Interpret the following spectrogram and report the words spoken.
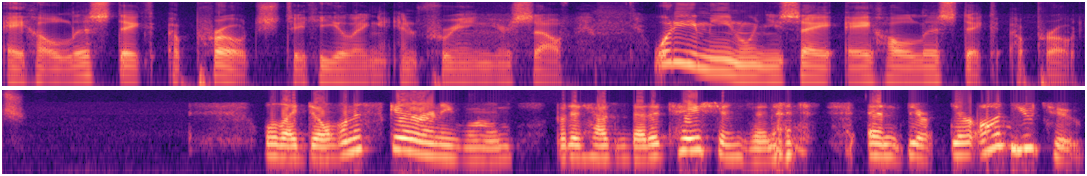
A Holistic Approach to Healing and Freeing Yourself. What do you mean when you say a holistic approach? Well, I don't want to scare anyone, but it has meditations in it, and they're they're on YouTube.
